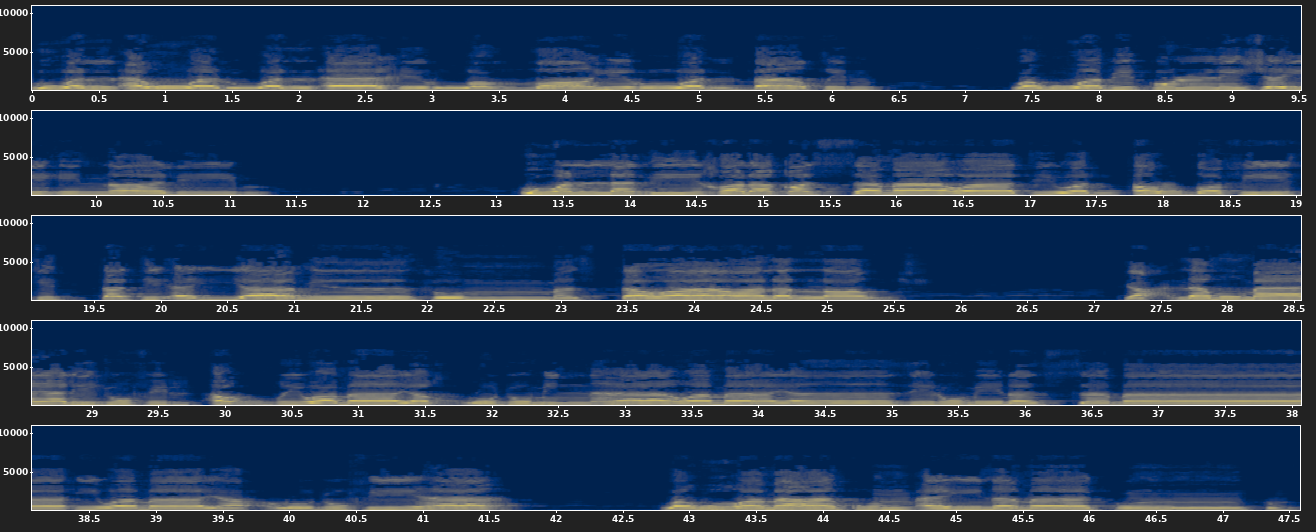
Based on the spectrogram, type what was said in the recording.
هو الأول والآخر والظاهر والباطن وهو بكل شيء عليم. هو الذي خلق السماوات والأرض في ستة أيام ثم استوى على العرش يعلم ما يلج في الأرض وما يخرج منها وما ينزل من السماء وما يعرج فيها وهو معكم أينما كنتم.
